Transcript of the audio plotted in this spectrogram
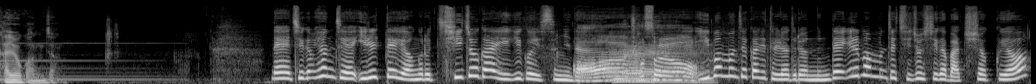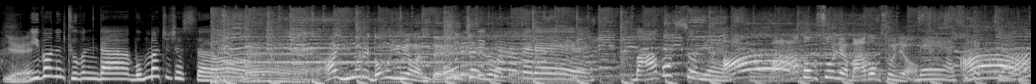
가요광장. 네, 지금 현재 1대 0으로 지조가 이기고 있습니다. 아, 졌어요. 네, 2번 문제까지 들려드렸는데 1번 문제 지조 씨가 맞추셨고요. 예. 2번은 두 분 다 못 맞추셨어요. 아이 노래 너무 유명한데. 오렌지 캐러멜의 마법 소녀였어요. 마법소녀 마법소녀. 네, 아시겠죠? 아,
